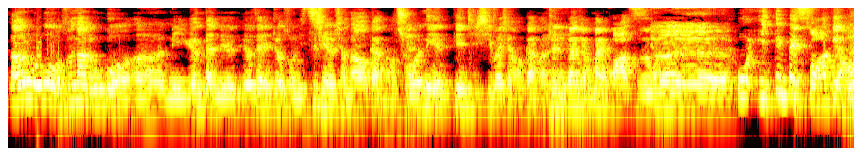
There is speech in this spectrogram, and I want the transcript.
然后如果问我说，那如果呃你原本留留在研究所，你之前有想到要干嘛？除了念电机系外，想要干嘛？就你刚才讲卖花枝丸，我一定被刷掉。我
